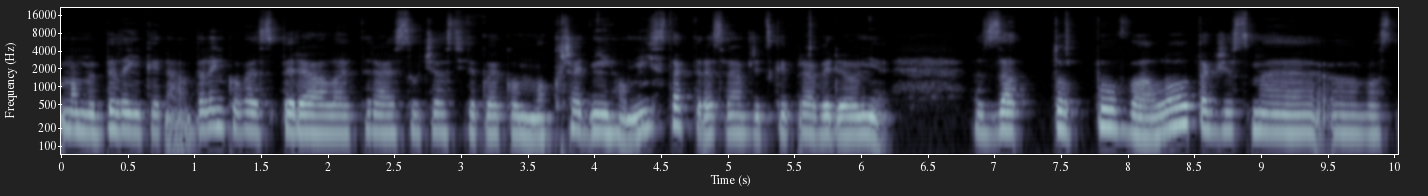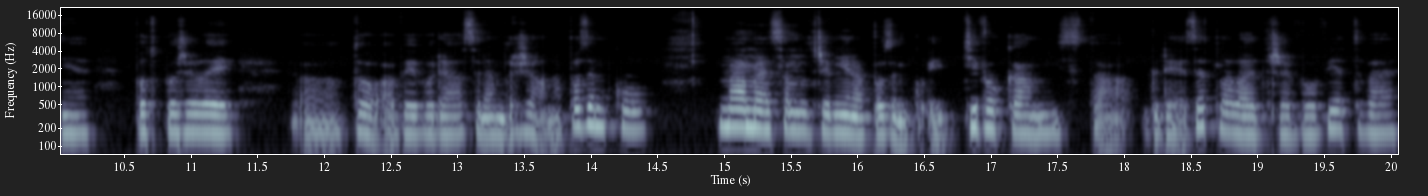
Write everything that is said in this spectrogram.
Máme bylinky na bylinkové spirále, která je součástí takového jako mokřadního místa, které se nám vždycky pravidelně zatopovalo, takže jsme eh, vlastně podpořili eh, to, aby voda se nám držela na pozemku. Máme samozřejmě na pozemku i divoká místa, kde je zetlalé dřevo, větve,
